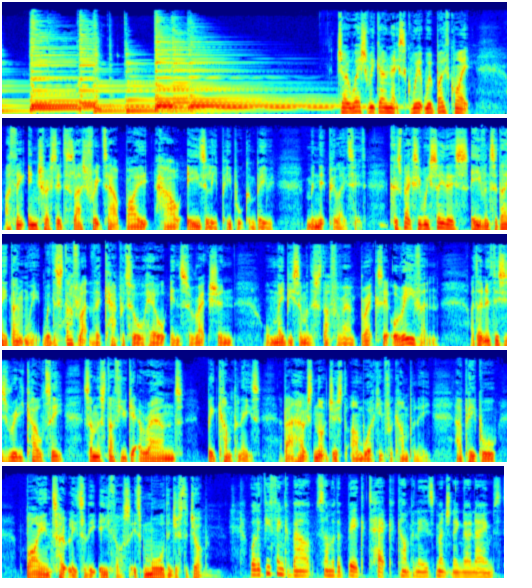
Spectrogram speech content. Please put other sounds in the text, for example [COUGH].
Joe, where should we go next? We're, we're both quite, I think, interested slash freaked out by how easily people can be manipulated. Because, Bexy, we see this even today, don't we? With the stuff like the Capitol Hill insurrection, or maybe some of the stuff around Brexit, or even, I don't know if this is really culty, some of the stuff you get around big companies about how it's not just I'm working for a company, how people buy in totally to the ethos. It's more than just a job. Well, if you think about some of the big tech companies, mentioning no names,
